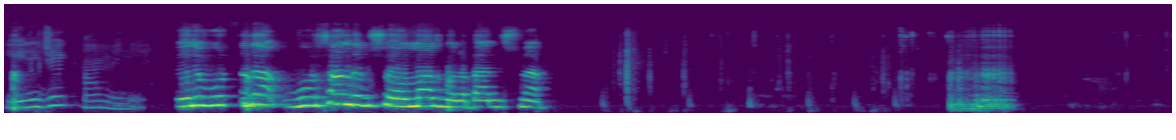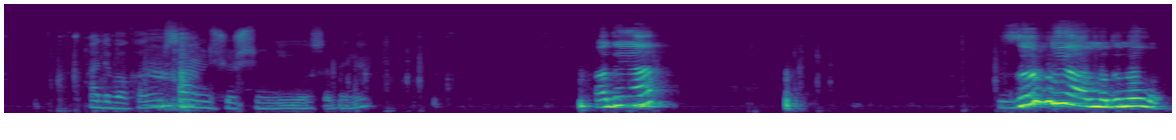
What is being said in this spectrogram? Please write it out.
Yenecek lan beni. Beni vursa da vursan da bir şey olmaz bana ben düşmem. Hadi bakalım sen düşür şimdi yiyorsa beni. Hadi gel. Zırh niye almadın oğlum?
